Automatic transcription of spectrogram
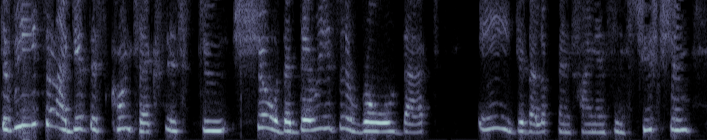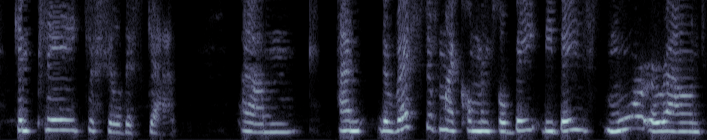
the reason I give this context is to show that there is a role that a development finance institution can play to fill this gap. Um, and the rest of my comments will be, be based more around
